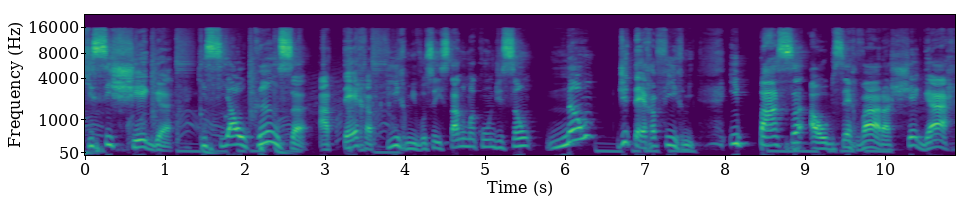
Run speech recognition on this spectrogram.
que se chega, que se alcança a terra firme, você está numa condição não de terra firme e passa a observar, a chegar,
